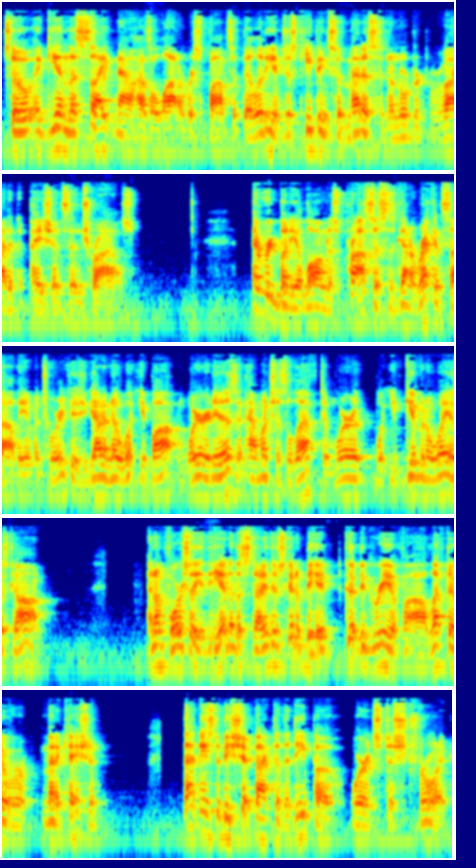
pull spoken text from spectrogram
So again, the site now has a lot of responsibility in just keeping some medicine in order to provide it to patients in trials. Everybody along this process has got to reconcile the inventory because you got to know what you bought and where it is and how much is left and where what you've given away is gone. And unfortunately, at the end of the study, there's going to be a good degree of uh, leftover medication. That needs to be shipped back to the depot where it's destroyed.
